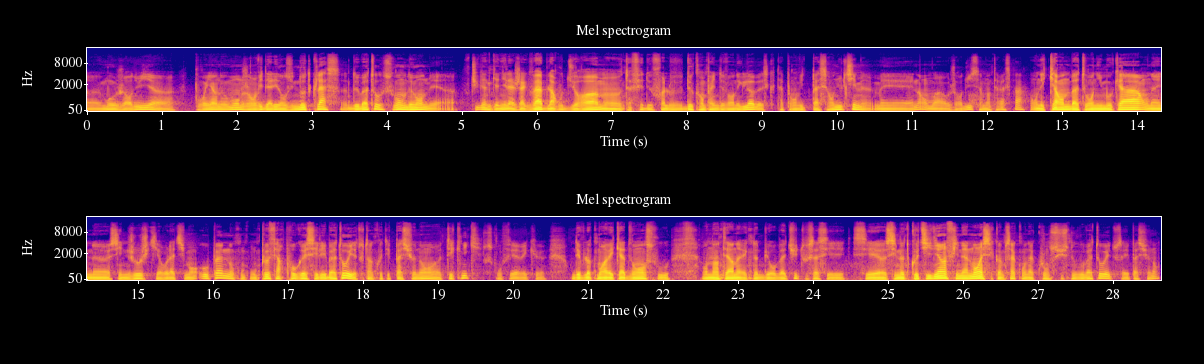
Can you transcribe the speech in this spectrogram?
Euh, moi aujourd'hui, euh, pour rien au monde, j'ai envie d'aller dans une autre classe de bateaux. Souvent on me demande, mais tu viens de gagner la Jacques Vabre, la Route du Rhum, euh, tu as fait deux fois deux campagnes de Vendée Globe, est-ce que tu pas envie de passer en ultime? Mais non, moi aujourd'hui ça m'intéresse pas. On est 40 bateaux en IMOCA, on a une, c'est une jauge qui est relativement open, donc on, peut faire progresser les bateaux. Il y a tout un côté passionnant euh, technique, tout ce qu'on fait avec euh, en développement avec Advance ou en interne avec notre bureau battu, tout ça c'est, c'est, c'est notre quotidien finalement et c'est comme ça qu'on a conçu ce nouveau bateau et tout ça est passionnant.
